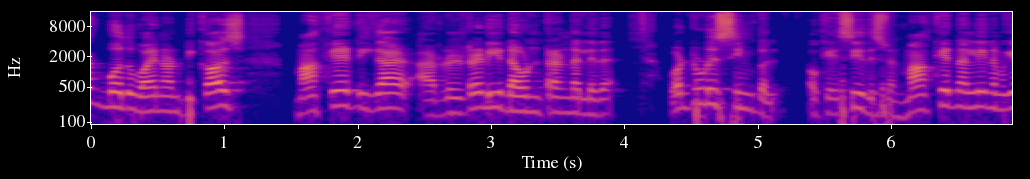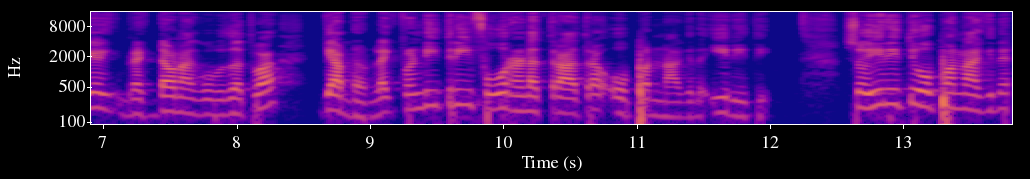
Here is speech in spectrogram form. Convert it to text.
ಆಗ್ಬೋದು ವೈ ನಾಟ್ ಬಿಕಾಸ್ ಮಾರ್ಕೆಟ್ ಈಗ ಆಲ್ರೆಡಿ ಡೌನ್ ಟ್ರೆಂಡ್ ಅಲ್ಲಿದೆ. What to is simple okay see this one ಮಾರ್ಕೆಟ್ನಲ್ಲಿ ನಮಗೆ ಬ್ರೇಕ್ ಡೌನ್ ಆಗಬಹುದು ಅಥವಾ gap down like twenty three four hundred ಹತ್ರ ಹತ್ರ ಓಪನ್ ಆಗಿದೆ ಈ ರೀತಿ. ಸೊ ಈ ರೀತಿ ಓಪನ್ ಆಗಿದೆ.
